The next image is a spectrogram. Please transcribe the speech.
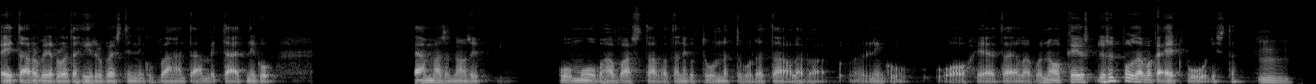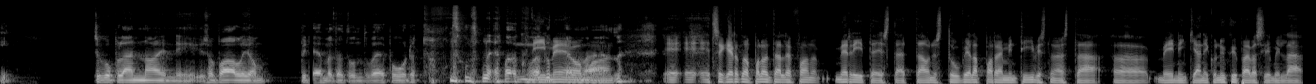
ei tarvitse ruveta hirveästi niin kuin vääntää mitään, että niin kuin, mä sanoisin, kuin muu vähän vastaavalta niin tunnettavuudelta oleva niin kuin ohjaaja tai elokuva. No okei, okay, jos, jos nyt puhutaan vaikka Ed Woodista, mm. niin joku Plan 9, niin se on paljon pidemmältä tuntuva ja tuntunut elokuva Nimenomaan. Et, e, et se kertoo paljon tälle fan meriteistä, että onnistuu vielä paremmin tiivistämään sitä meininkiä niin nykypäiväsilmillä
